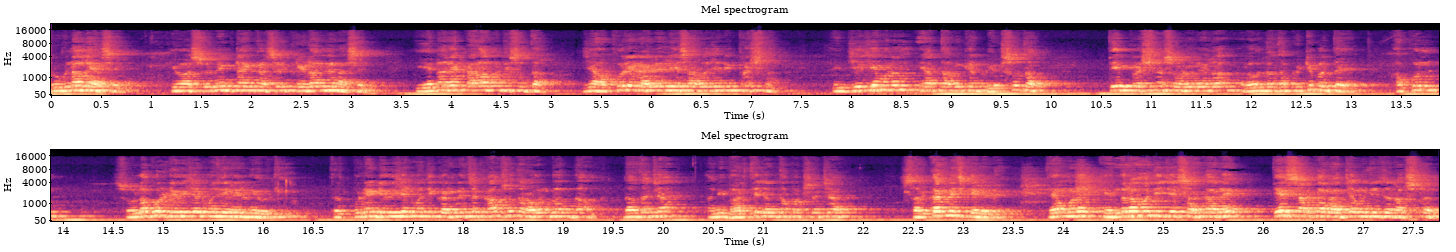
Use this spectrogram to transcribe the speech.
रुग्णालय असेल किंवा स्विमिंग टँक असेल क्रीडांगण असेल येणाऱ्या काळामध्ये सुद्धा जे अपुरे राहिलेले सार्वजनिक प्रश्न जे जे म्हणून या तालुक्यात भेटसवतात ते प्रश्न सोडवण्याला राहुलदादा कटिबद्ध आहे. आपण सोलापूर डिव्हिजनमध्ये रेल्वे होती तर पुणे डिव्हिजनमध्ये करण्याचं काम सुद्धा राहुल दा दादाच्या आणि भारतीय जनता पक्षाच्या सरकारनेच केलेलं आहे. त्यामुळं केंद्रामध्ये जे सरकार आहे तेच सरकार राज्यामध्ये जर असलं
